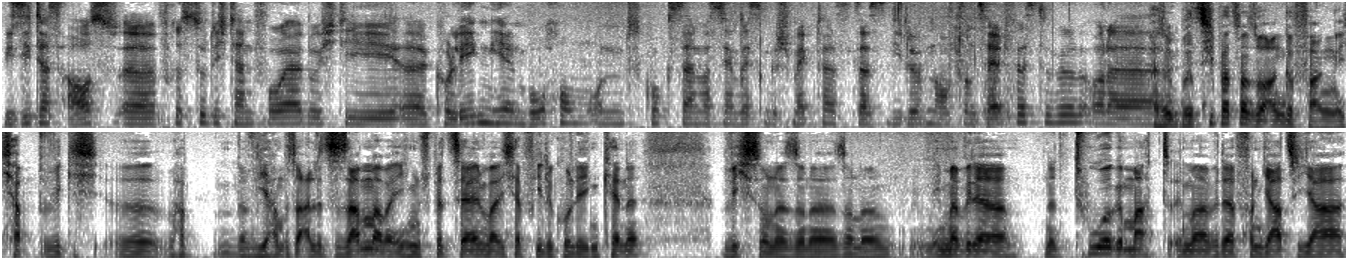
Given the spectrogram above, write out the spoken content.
Wie sieht das aus? Äh, frisst du dich dann vorher durch die äh, Kollegen hier in Bochum und guckst dann, was dir am besten geschmeckt hat? Dass die dürfen so ein Zeltfestival? Oder? Also im Prinzip hat es mal so angefangen. Ich habe wirklich, äh, hab, wir haben uns alle zusammen, aber ich im Speziellen, weil ich ja viele Kollegen kenne, wirklich so eine, so eine, so eine, immer wieder eine Tour gemacht, immer wieder von Jahr zu Jahr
